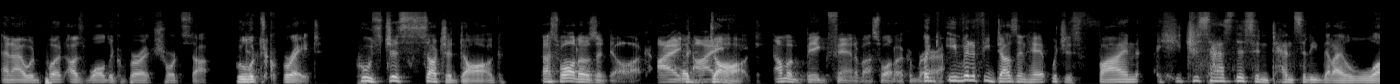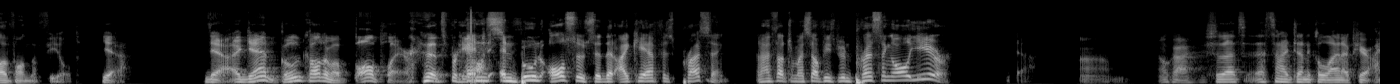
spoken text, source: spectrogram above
And I would put Oswaldo Cabrera at shortstop, who yeah. looked great, who's just such a dog. Oswaldo's a dog. I a I, dog. I'm a big fan of Oswaldo Cabrera. Like even if he doesn't hit, which is fine, he just has this intensity that I love on the field. Yeah. Yeah. Again, Boone called him a ball player. That's pretty and, awesome. And Boone also said that IKF is pressing. And I thought to myself, he's been pressing all year. Yeah. Um, okay. So that's that's an identical lineup here. I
